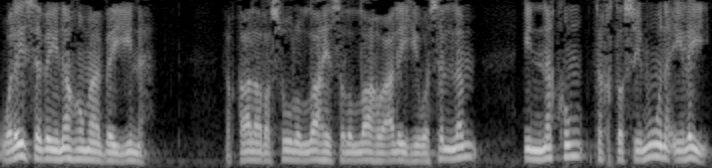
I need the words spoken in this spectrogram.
وليس بينهما بينة. فقال رسول الله صلى الله عليه وسلم إنكم تختصمون إلي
